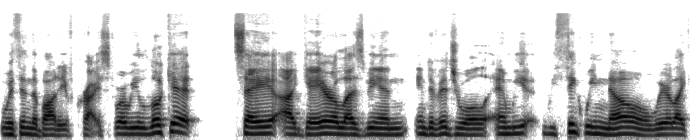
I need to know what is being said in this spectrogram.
within the body of Christ, where we look at, say, a gay or a lesbian individual, and we we think we know. We're like,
